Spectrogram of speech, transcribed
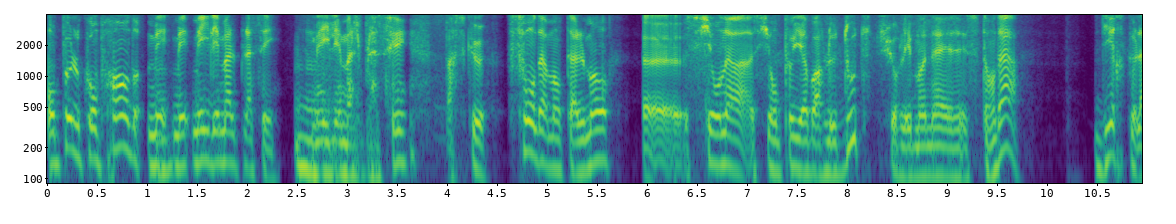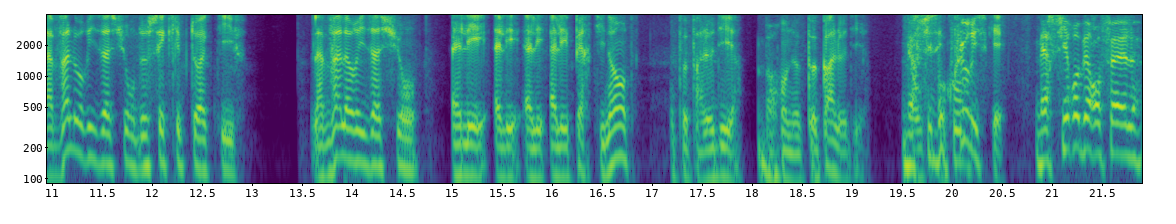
on peut le comprendre, mais, mais, mais il est mal placé. Mmh. Mais il est mal placé parce que fondamentalement, euh, si, on a, si on peut y avoir le doute sur les monnaies standards, dire que la valorisation de ces cryptoactifs, la valorisation, elle est, elle est, elle est, elle est pertinente, on peut pas le dire. Bon. On ne peut pas le dire. Merci Donc, beaucoup. C'est plus risqué. Merci Robert Offel,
